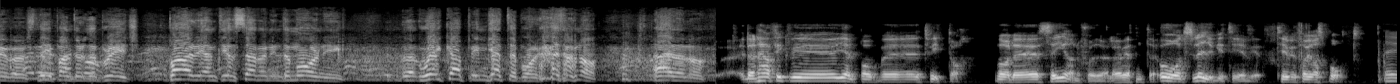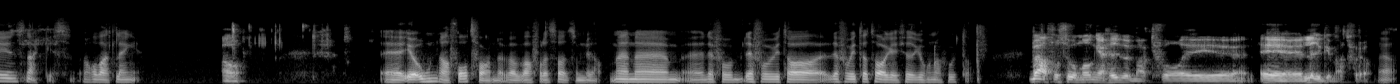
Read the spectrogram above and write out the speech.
river, sleep under the bridge, party until seven in the morning, wake up in Göteborg. I don't know. I don't know. Den här fick vi hjälp av eh, Twitter. Var det Sirensjö eller jag vet inte. Årets Lugi-TV, TV4 Sport. Det är ju en snackis har varit länge. Ja. Eh, jag undrar fortfarande varför det ser ut som det gör. Men eh, det får, det, får vi ta, det får vi ta tag i 2017. Varför så många huvudmatcher är, är Lugi-matcher? Ja.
